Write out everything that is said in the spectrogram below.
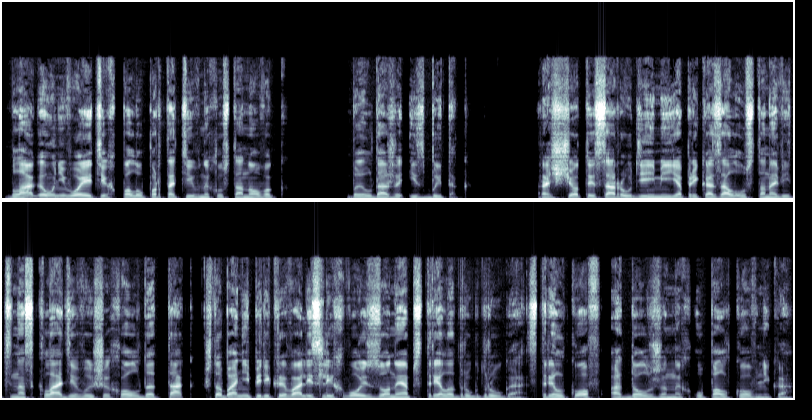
Благо у него этих полупортативных установок был даже избыток. Расчеты с орудиями я приказал установить на складе выше холда так, чтобы они перекрывали с лихвой зоны обстрела друг друга. Стрелков, одолженных у полковника,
